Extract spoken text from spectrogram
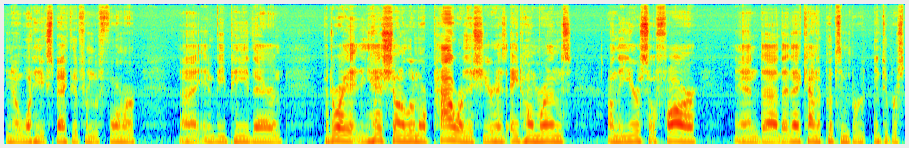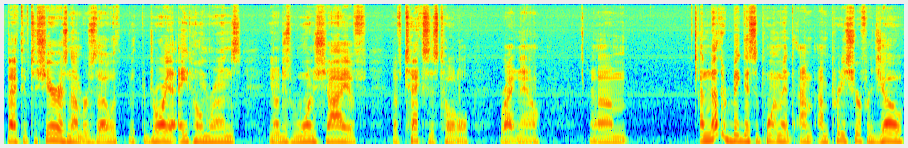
you know, what he expected from the former uh, MVP there. And Pedroia has shown a little more power this year. Has eight home runs on the year so far and uh, that, that kind of puts him per, into perspective. Teixeira's numbers, though, with, with Pedroia, eight home runs, you know, just one shy of, of Texas total right now. Um, another big disappointment, I'm, I'm pretty sure for Joe,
